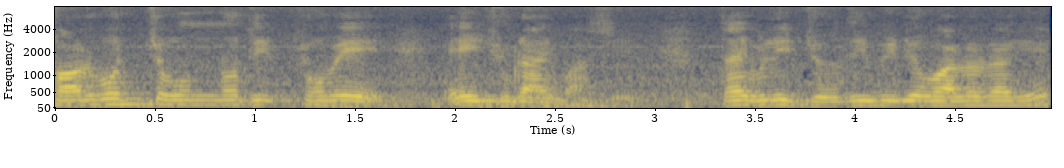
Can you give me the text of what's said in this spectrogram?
সর্বোচ্চ উন্নতি হবে এই জুলাই মাসে। তাই বলি, যদি ভিডিও ভালো লাগে,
